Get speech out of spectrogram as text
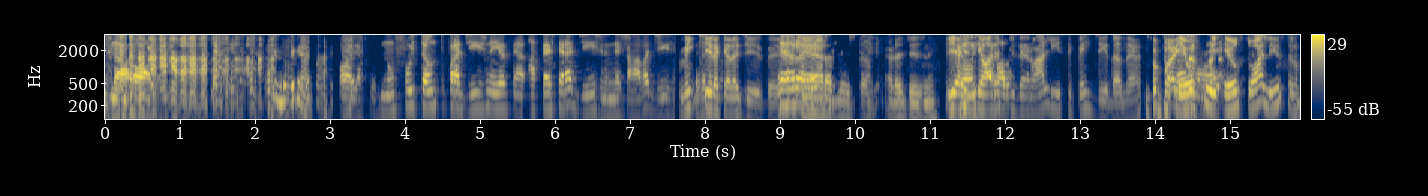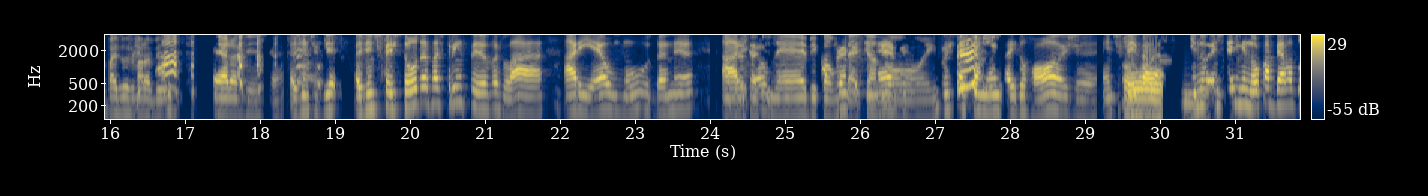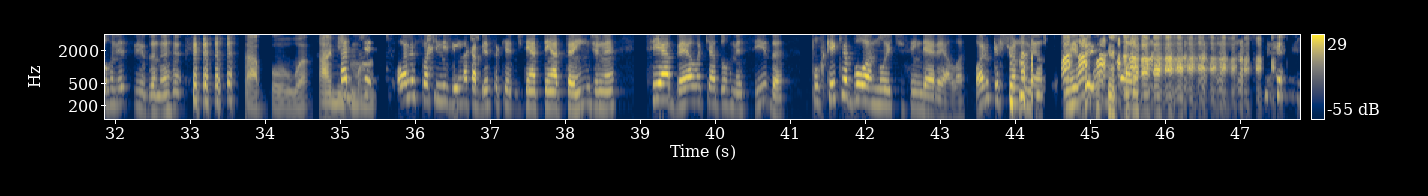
Não, olha, olha, não fui tanto pra Disney, assim, a, festa era Disney, né? Chamava Disney. Mentira que era Disney. Era, Era, bicha. Era Disney. E Então, as senhoras tava- fizeram Alice perdida, né? No país. Eu, das- fui- eu sou Alice no País das Maravilhas. Era, bicha. A gente, vê, a gente fez todas as princesas lá. Ariel muda, né? A A Branca de Neve com Branca sete anões. os sete anões aí do Roger. A gente fez a. Oh, E no- a gente terminou com a Bela Adormecida, né? Tá boa. Ai, minha Sabe irmã. que- olha só que me veio na cabeça que a gente tem a, tem a trend, né? Se é a Bela que é adormecida, por que, que é Boa Noite Cinderela? Olha o questionamento. Me veio-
